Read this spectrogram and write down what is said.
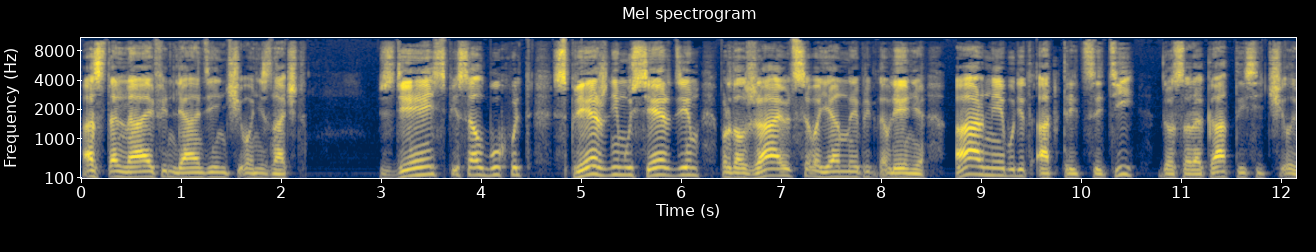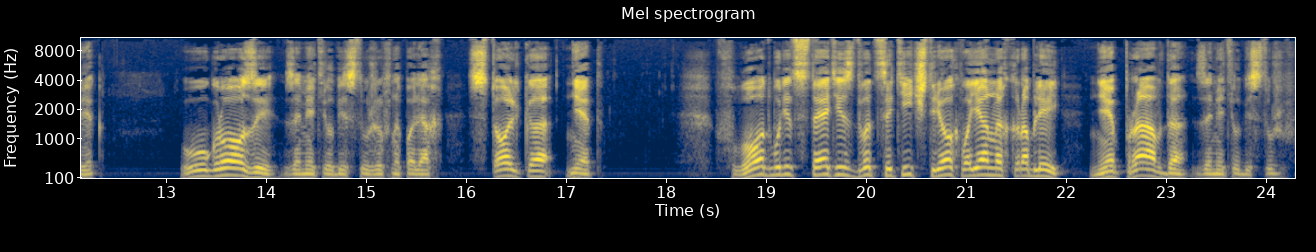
остальная Финляндия ничего не значит. Здесь, — писал Бухвальд, — с прежним усердием продолжаются военные приготовления. Армия будет от тридцати до сорока тысяч человек. Угрозы, — заметил Бестужев на полях, — столько нет. Флот будет стоять из двадцати четырех военных кораблей — Неправда, заметил Бестужев.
